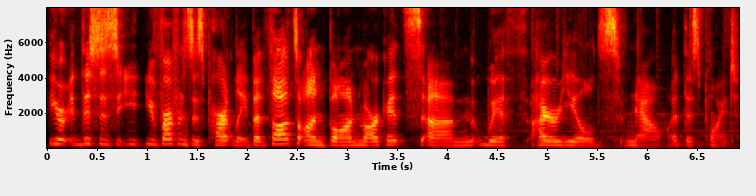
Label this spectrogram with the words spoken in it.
you're this is you've referenced this partly, but thoughts on bond markets um, with higher yields now at this point?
